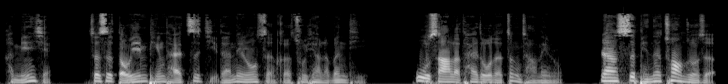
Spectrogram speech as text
很明显，这是抖音平台自己的内容审核出现了问题，误杀了太多的正常内容，让视频的创作者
